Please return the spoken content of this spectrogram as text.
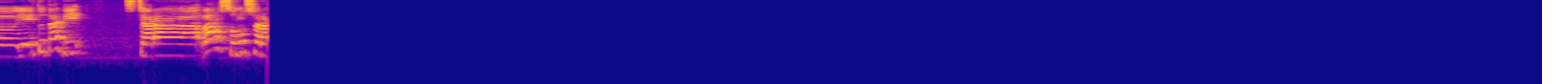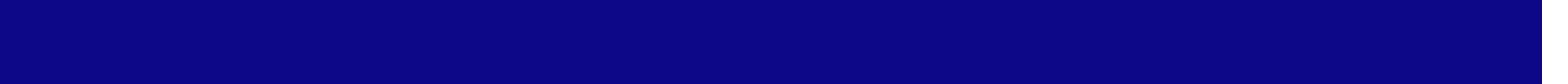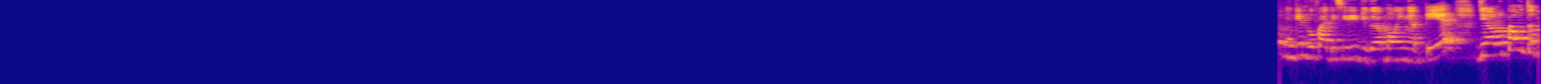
uh, yaitu tadi. Secara langsung secara mungkin Ufa di sini juga mau ingetin. Jangan lupa untuk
